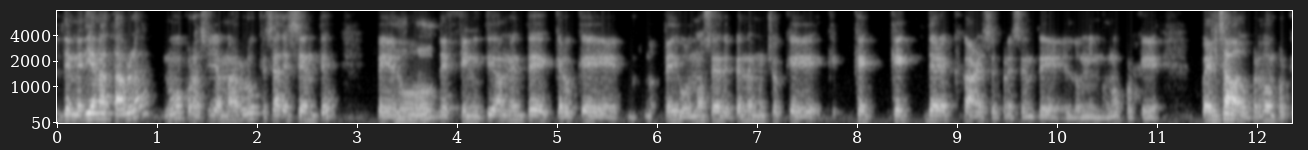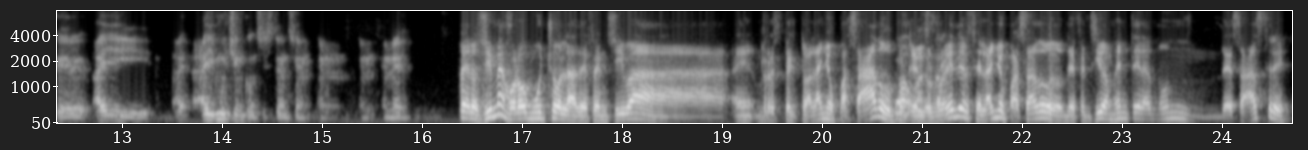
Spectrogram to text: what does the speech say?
de mediana tabla, ¿no? Por así llamarlo, que sea decente, pero definitivamente creo que, te digo, no sé, depende mucho que, que, Derek Carr se presente el domingo, ¿no? Porque, el sábado, perdón, porque hay, hay, mucha inconsistencia en, él. Pero sí mejoró mucho la defensiva eh, respecto al año pasado, porque los Raiders el año pasado defensivamente eran un desastre.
